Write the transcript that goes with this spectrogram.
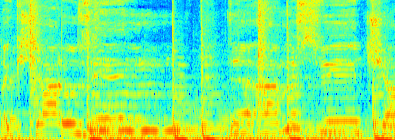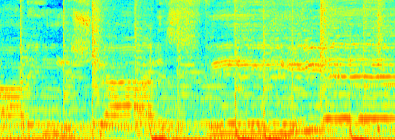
Like shadows in the atmosphere Charting the stratosphere yeah.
